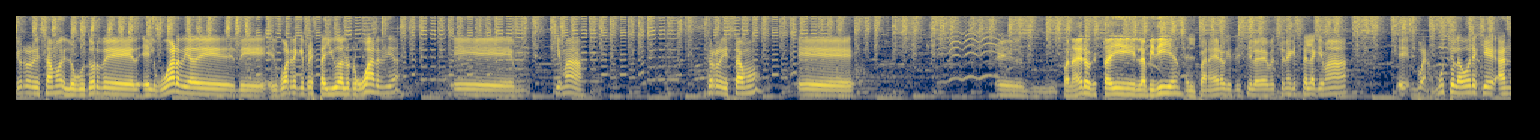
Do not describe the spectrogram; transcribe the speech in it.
¿Qué otro revisamos? El locutor de. El guardia de, El guardia que presta ayuda al otro guardia. Eh, ¿Qué más? ¿Qué revisamos? Eh, el panadero que está ahí en la pidilla. El panadero que sí, la mencioné que está en la quemada. Eh, bueno, muchos labores que han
